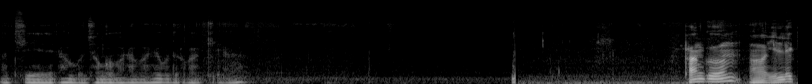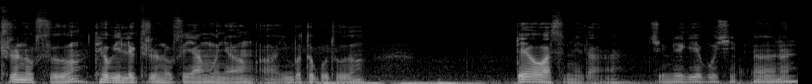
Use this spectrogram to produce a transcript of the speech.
아, 뒤에 한번 점검을 한번 해보도록 할게요. 방금 어, 일렉트로닉스 대우 일렉트로닉스 양문형 어, 인버터 보드 떼어왔습니다. 지금 여기에 보시면은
